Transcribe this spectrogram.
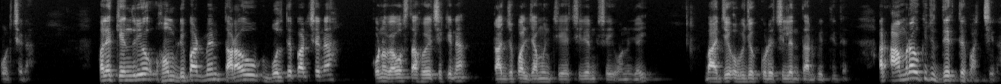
পড়ছে না। ফলে কেন্দ্রীয় হোম ডিপার্টমেন্ট তারাও বলতে পারছে না, কোনো ব্যবস্থা হয়েছে কিনা। রাজ্যপাল যেমন চেয়েছিলেন সেই অনুযায়ী বা যে অভিযোগ করেছিলেন তার ভিত্তিতে। আর আমরাও কিছু দেখতে পাচ্ছি না।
